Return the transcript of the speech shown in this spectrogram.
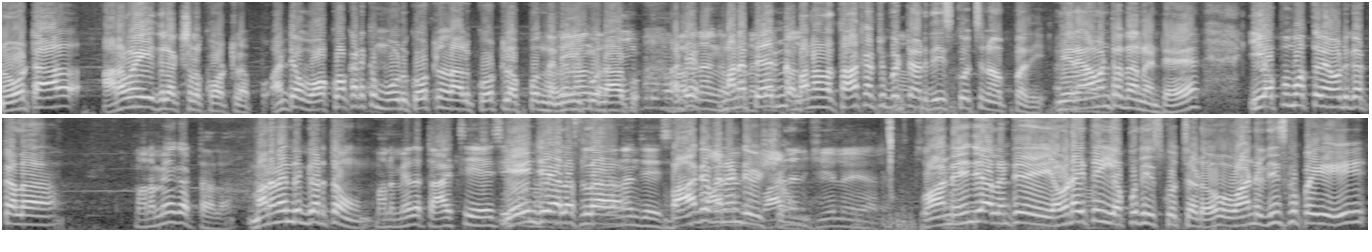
నూట అరవై ఐదు లక్షల కోట్ల అప్పు. అంటే ఒక్కొక్కడికి మూడు కోట్లు నాలుగు కోట్ల అప్పు ఉంది నీకు నాకు. అంటే మన కట్టాలి. మనల్ని తాకట్టు పెట్టాడు తీసుకొచ్చిన అప్పు అది. నేనేమంటున్నానంటే ఈ అప్పు మొత్తం ఎవడు కట్టాలా? మనమే కట్టాలా? మనం ఎందుకు కడతాం? మన మీద టాక్సీ వేసి ఏం చేయాలి అసలు? చేసి. బాగా వినండి విషయం. వాడిని ఏం చేయాలంటే ఎవడైతే ఈ అప్పు తీసుకొచ్చాడో వాడిని తీసుకుపోయి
